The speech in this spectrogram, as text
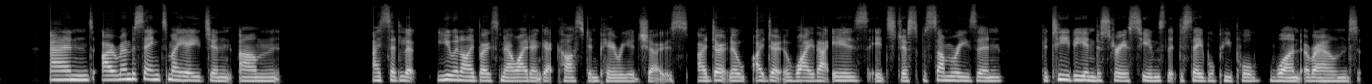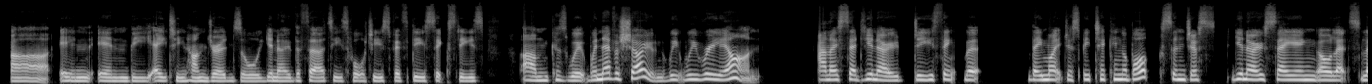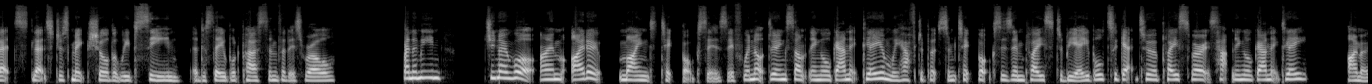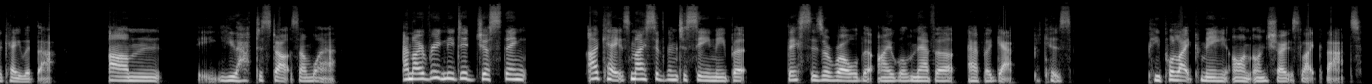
and i remember saying to my agent um i said look you and i both know i don't get cast in period shows. I don't know i don't know why that is. It's just for some reason the tv industry assumes that disabled people weren't around uh in in the 1800s or you know the 30s 40s 50s 60s um because we're, we're never shown. We, we really aren't. And I said, you know, do you think that they might just be ticking a box and just, you know, saying, oh, let's let's let's just make sure that we've seen a disabled person for this role. And I mean, do you know what? I'm I don't mind tick boxes. If we're not doing something organically and we have to put some tick boxes in place to be able to get to a place where it's happening organically, I'm okay with that. Um, you have to start somewhere. And I really did just think, okay, it's nice of them to see me, but this is a role that I will never ever get because people like me aren't on shows like that.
